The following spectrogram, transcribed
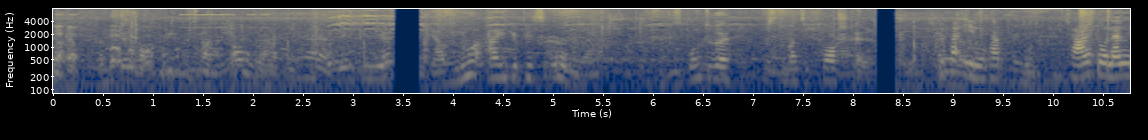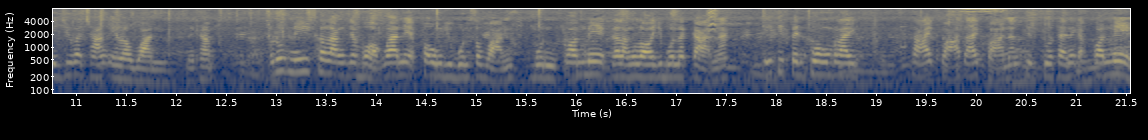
นะครับ Ja, nur ein Gebiss oben. Das untere müsste man sich vorstellen. คือพระอินทร์ครับ ช้างตัวนั้นมีชื่อว่าช้างเอราวัณนะครับ รูปนี้กำลังจะบอกว่าเนี่ยพระองค์อยู่บนสวรรค์บนก้อนเมฆกำลังลอยอยู่บนอากาศนะนี่ที่เป็นพวงมาลัยซ้ายขวาซ้ายขวานั้นคือตัวแทนให้กับก้อนเมฆ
